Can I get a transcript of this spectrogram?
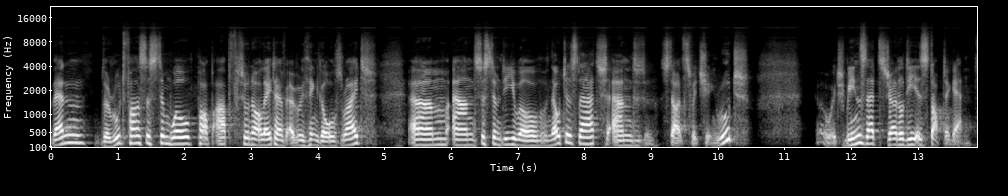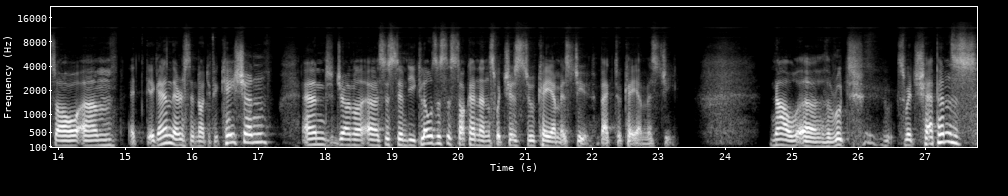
then the root file system will pop up sooner or later if everything goes right. Um, and systemd will notice that and start switching root, which means that journal D is stopped again. So um, it, again, there's a notification, and journal uh, systemd closes the socket and switches to KMSG, back to KMSG. Now uh, the root switch happens,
